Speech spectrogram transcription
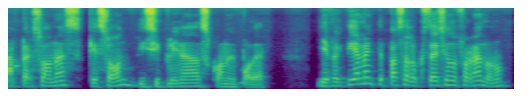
a personas que son disciplinadas con el poder. Y efectivamente pasa lo que está diciendo Fernando, ¿no?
